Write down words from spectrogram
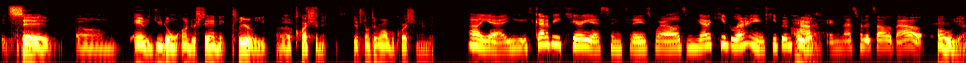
it's said um, and you don't understand it clearly, uh, question it. there's nothing wrong with questioning it. Oh yeah, you, got to be curious in today's world, and you got to keep learning, keep empowering. Oh, yeah. that's what it's all about. Oh yeah.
